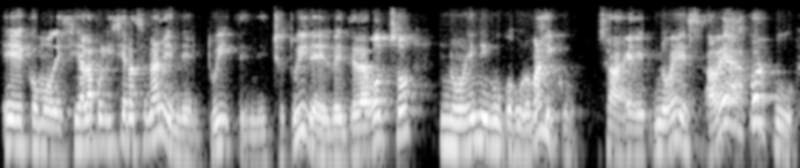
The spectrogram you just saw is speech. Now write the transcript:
Eh, como decía la Policía Nacional en el tuit, en dicho tuit del 20 de agosto, no es ningún conjuro mágico. O sea, eh, no es, a ver, a corpus,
